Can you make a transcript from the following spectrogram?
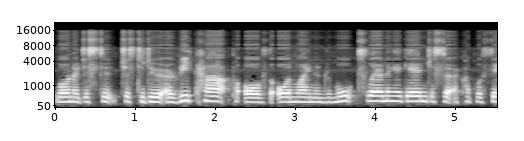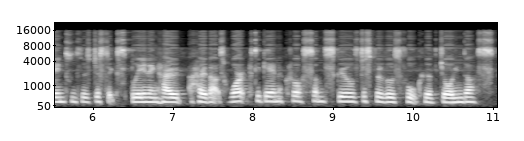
Lorna just to just to do a recap of the online and remote learning again, just a, a couple of sentences, just explaining how, how that's worked again across some schools, just for those folk who have joined us.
